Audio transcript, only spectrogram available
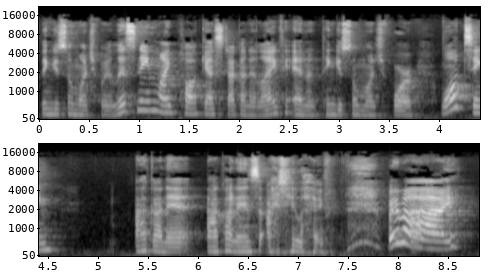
Thank you so much for listening my podcast, Akane Life, and thank you so much for watching Akane, Akane's IG Life. bye bye!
